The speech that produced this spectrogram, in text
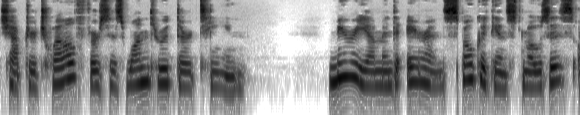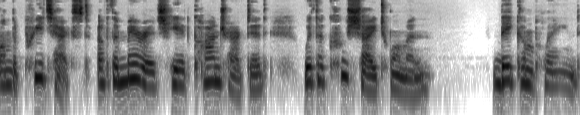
chapter 12, verses 1 through 13. Miriam and Aaron spoke against Moses on the pretext of the marriage he had contracted with a Cushite woman. They complained,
